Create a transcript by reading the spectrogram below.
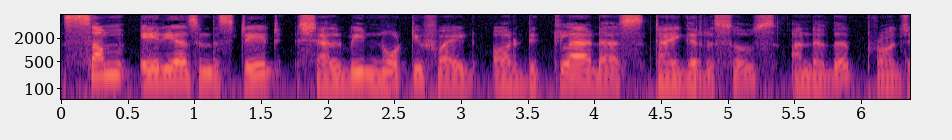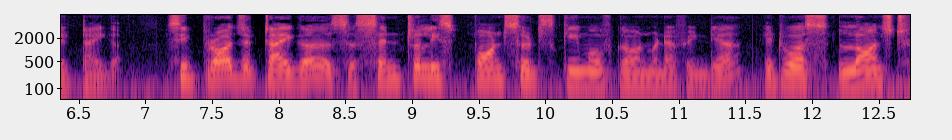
some areas in the state shall be notified or declared as tiger reserves under the Project Tiger. See, Project Tiger is a centrally sponsored scheme of Government of India. It was launched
